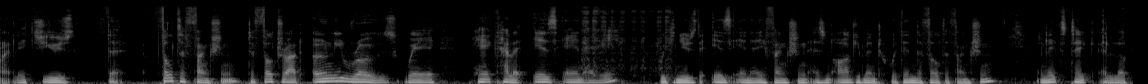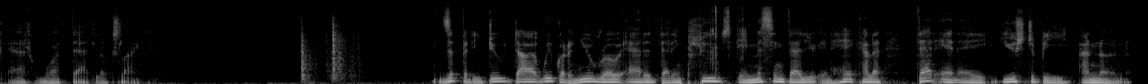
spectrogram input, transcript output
Right, let's use the filter function to filter out only rows where hair color is NA. We can use the is NA function as an argument within the filter function. And let's take a look at what that looks like. Zippity doo dah, we've got a new row added that includes a missing value in hair color. That NA used to be unknown.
